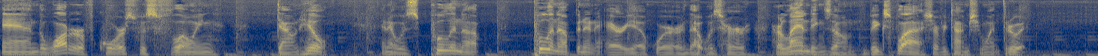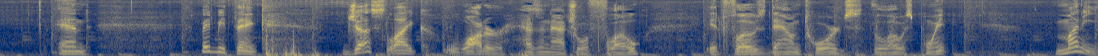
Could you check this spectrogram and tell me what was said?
and the water, of course, was flowing downhill, and it was pulling up, pulling up in an area where that was her her landing zone. Big splash every time she went through it, and made me think. Just like water has a natural flow, it flows down towards the lowest point. Money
